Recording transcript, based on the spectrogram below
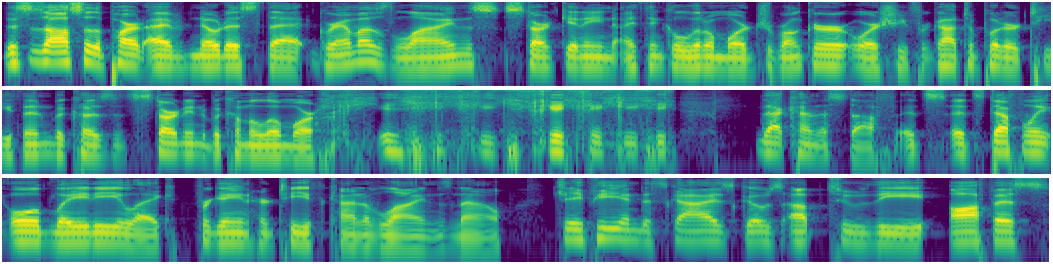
This is also the part I've noticed that grandma's lines start getting, I think, a little more drunker, or she forgot to put her teeth in because it's starting to become a little more that kind of stuff. It's it's definitely old lady like forgetting her teeth kind of lines now. JP in disguise goes up to the office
